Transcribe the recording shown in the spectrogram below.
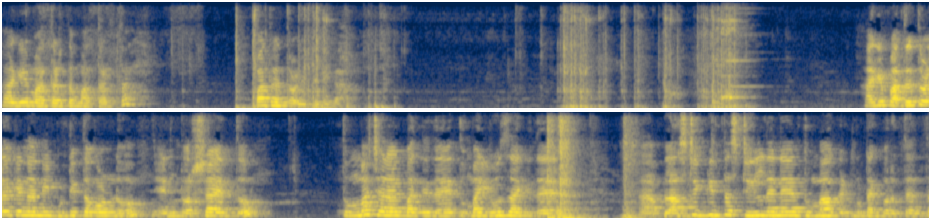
ಹಾಗೆ ಮಾತಾಡ್ತಾ ಮಾತಾಡ್ತಾ ಪಾತ್ರೆ ತೊಳಿತೀನಿ ಈಗ. ಹಾಗೆ ಪಾತ್ರೆ ತೊಳೆಯೋಕ್ಕೆ ನಾನು ಈ ಬುಟ್ಟಿ ತೊಗೊಂಡು ಎಂಟು ವರ್ಷ ಆಯಿತು. ತುಂಬ ಚೆನ್ನಾಗಿ ಬಂದಿದೆ, ತುಂಬ ಯೂಸ್ ಆಗಿದೆ. ಪ್ಲಾಸ್ಟಿಕ್ಗಿಂತ ಸ್ಟೀಲ್ದೇ ತುಂಬ ಗಟ್ಟಿಮುಟ್ಟಾಗಿ ಬರುತ್ತೆ ಅಂತ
